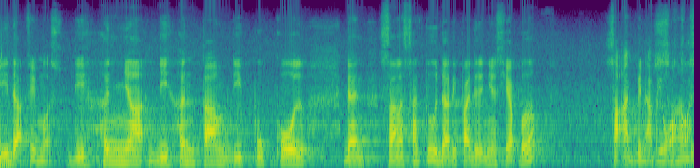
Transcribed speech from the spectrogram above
Tidak famous. Dihenyak, dihentam, dipukul dan salah satu daripadanya siapa? Sa'ad bin Abi Waqqas.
